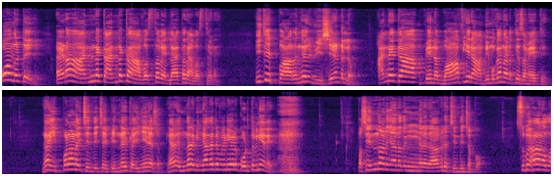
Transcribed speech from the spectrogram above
ഓന്നിട്ടേ എടാ അന്നൊക്കെ അന്റെയൊക്കെ അവസ്ഥ വല്ലാത്തൊരവസ്ഥയാണ്. ഇജ് പറഞ്ഞൊരു വിഷയമുണ്ടല്ലോ. അന്നേറ്റ് ആ പിന്നെ വാഫിയൊരു അഭിമുഖം നടത്തിയ സമയത്ത് ഞാൻ ഇപ്പോഴാണ് ചിന്തിച്ചത്. പിന്നെ കഴിഞ്ഞതിന് ശേഷം. ഞാൻ ഇന്നലെ മിഞ്ഞാന്നേറ്റ വീഡിയോയിൽ കൊടുത്തുകണി ഞാൻ പക്ഷെ ഇന്നാണ് ഞാനത് ഇങ്ങനെ രാവിലെ ചിന്തിച്ചപ്പോൾ സുബഹാനല്ല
